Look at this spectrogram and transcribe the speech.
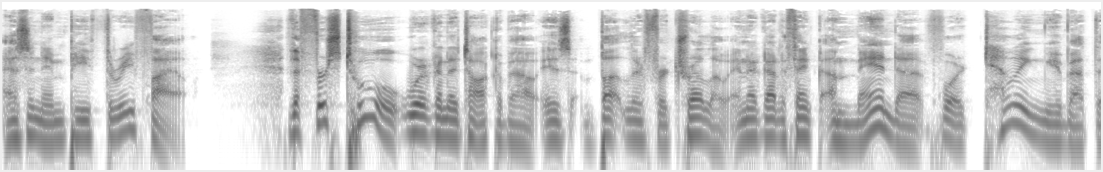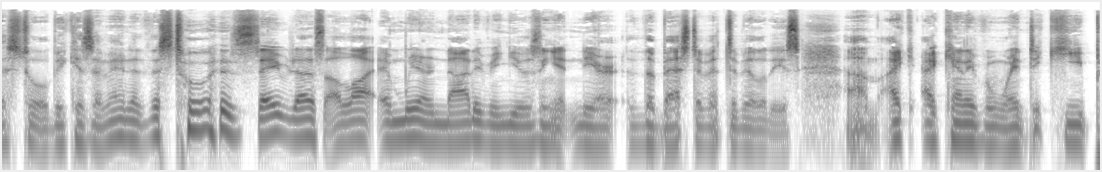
as an MP3 file. The first tool we're going to talk about is Butler for Trello. And I got to thank Amanda for telling me about this tool because Amanda, this tool has saved us a lot and we are not even using it near the best of its abilities. Um, I, I can't even wait to keep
